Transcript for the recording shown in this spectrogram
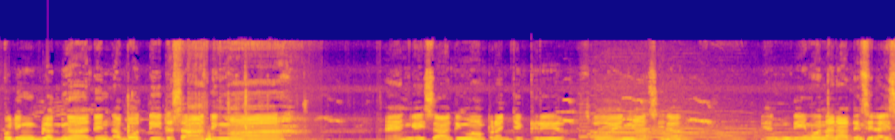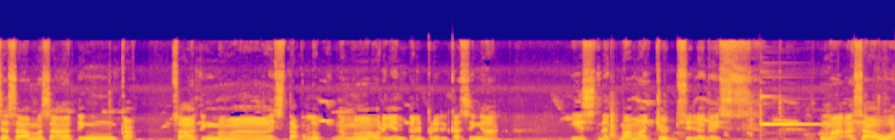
huling vlog natin about dito sa ating mga ayan guys, sa ating mga project career. So ayan nga sila. Yan, hindi muna natin sila isasama sa ating kak sa ating mga stock loop ng mga oriental prill kasi nga is nagmamatured sila guys umaasawa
